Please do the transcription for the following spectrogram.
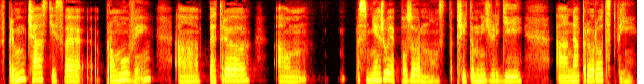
V první části své promluvy Petr um, směřuje pozornost přítomných lidí na proroctví,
